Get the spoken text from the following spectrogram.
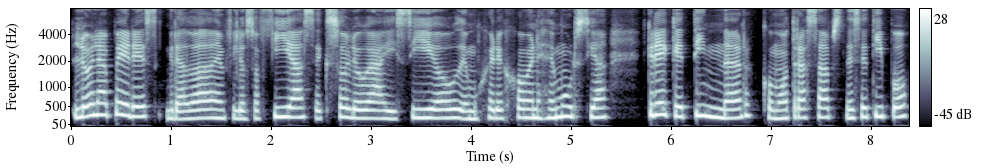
Lola Pérez, graduada en filosofía, sexóloga y CEO de Mujeres Jóvenes de Murcia, cree que Tinder, como otras apps de ese tipo,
